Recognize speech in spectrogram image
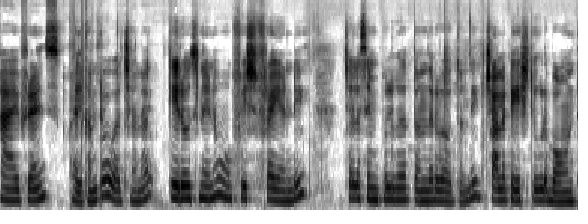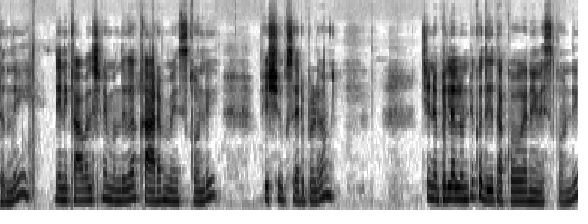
Hi friends welcome to our channel. ఈరోజు నేను ఫిష్ ఫ్రై అండి. చాలా సింపుల్గా తొందరగా అవుతుంది. చాలా టేస్ట్ కూడా బాగుంటుంది. దీనికి కావాల్సిన ముందుగా కారం వేసుకోండి. ఫిష్కి సరిపడా. చిన్నపిల్లలు ఉంటే కొద్దిగా తక్కువగానే వేసుకోండి.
